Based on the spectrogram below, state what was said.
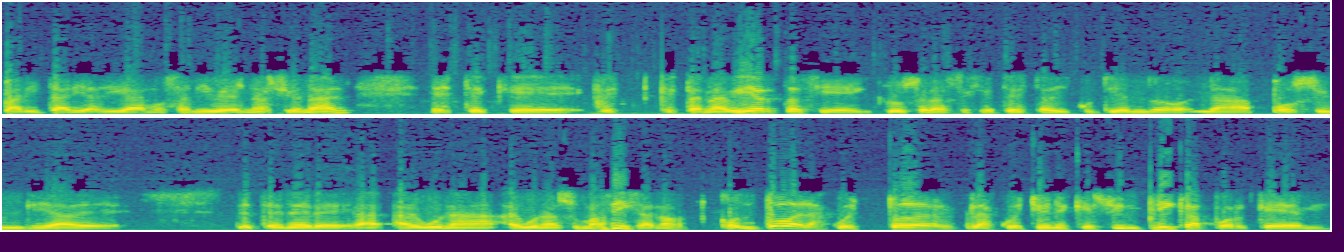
paritarias, digamos, a nivel nacional, este, que, están abiertas e incluso la CGT está discutiendo la posibilidad de, tener eh, alguna alguna suma fija, ¿no? Con todas las todas las cuestiones que eso implica, porque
